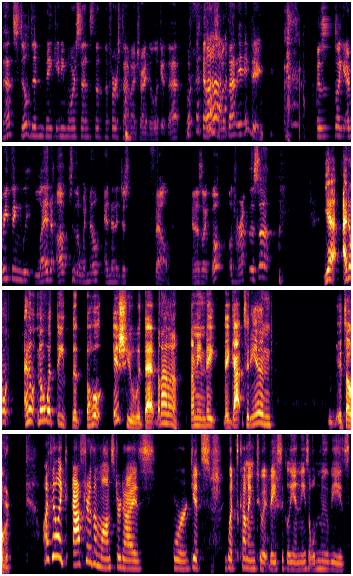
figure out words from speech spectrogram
that still didn't make any more sense than the first time I tried to look at that. What the hell is with that ending? It was like everything led up to the windmill, and then it just fell, and I was like, well, let's wrap this up. Yeah, I don't I don't know what the, the the whole issue with that, but I don't know. I mean, they they got to the end. It's over. I feel like after the monster dies or gets what's coming to it basically in these old movies,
